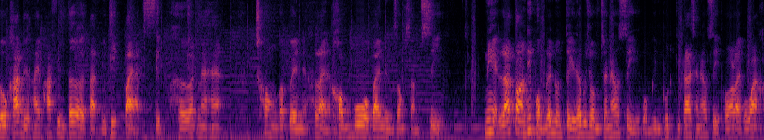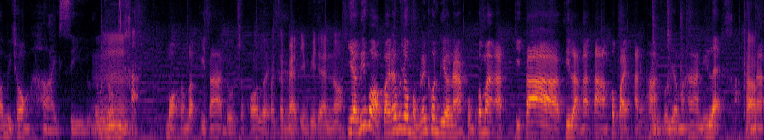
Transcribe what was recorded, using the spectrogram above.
low cut หรือ high pass filter ตัดอยู่ที่ 80 Hz นะฮะช่องก็เป็นเนี่ยเท่าไหร่คอมโบไป 1 2 3 4 นี่แล้วตอนที่ผมเล่นดนตรีท่านผู้ชม Channel 4 ผม input กีตาร์ Channel 4 เพราะอะไร เพราะว่าเขามีช่อง High C อยู่ท่านผู้ชมอืมค่ะ เหมาะสำหรับกีตาร์โดยเฉพาะเลย ก็จะแมทอิมพีแดนเนาะ อย่างที่บอกไปท่านผู้ชมผมเล่นคนเดียวนะ ผมก็มาอัดกีตาร์ทีหลังอะตามเข้าไปอัดผ่านตัวยามาฮ่านี่แหละครับ นะ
